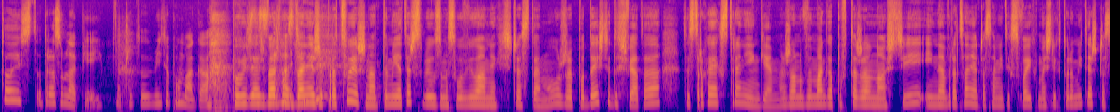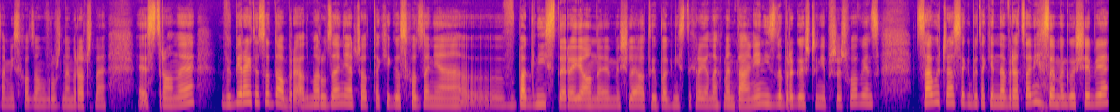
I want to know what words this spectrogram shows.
to jest od razu lepiej. Znaczy, to mi to pomaga. Powiedziałaś ważne zdanie, że pracujesz nad tym. Ja też sobie uzmysłowiłam jakiś czas temu, że podejście do świata to jest trochę jak z treningiem, że on wymaga powtarzalności i nawracania czasami tych swoich myśli, które mi też czasami schodzą w różne mroczne e, strony. Wybieraj to, co dobre. Od marudzenia czy od takiego schodzenia w bagniste rejony, myślę o tych bagnistych rejonach mentalnie. Nic dobrego jeszcze nie przyszło, więc cały czas jakby takie nawracanie samego siebie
